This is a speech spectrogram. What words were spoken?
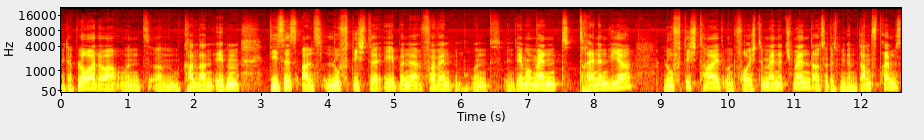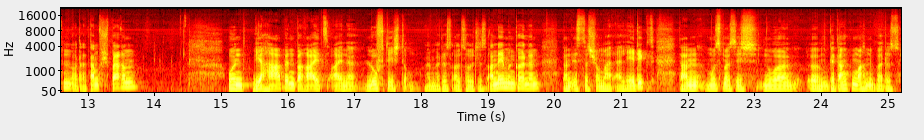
mit der Blower und ähm, kann dann eben dieses als luftdichte Ebene verwenden. Und in dem Moment trennen wir Luftdichtheit und Feuchtemanagement, also das mit dem Dampfbremsen oder Dampfsperren. Und wir haben bereits eine Luftdichtung. Wenn wir das als solches annehmen können, dann ist das schon mal erledigt. Dann muss man sich nur ähm, Gedanken machen über das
